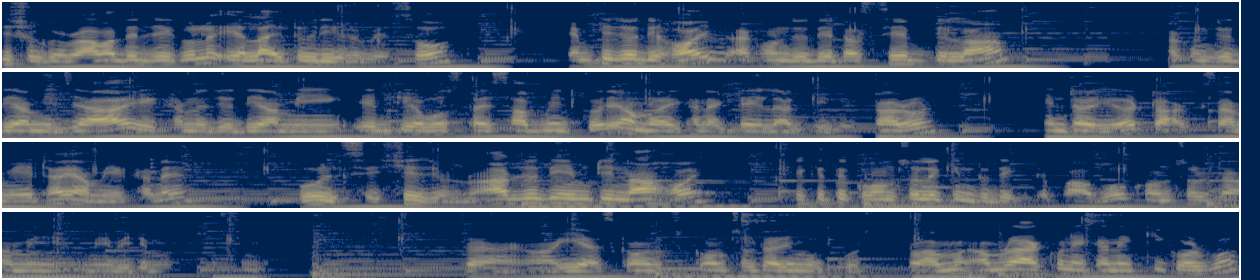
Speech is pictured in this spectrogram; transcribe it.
ইস্যু করবে? আমাদের যেগুলো এলআই তৈরি হবে। সো এমটি যদি হয়, এখন যদি এটা সেভ দিলাম, এখন যদি আমি যাই, এখানে যদি আমি এমটি অবস্থায় সাবমিট করি, আমরা এখানে একটা এলার দিবে কারণ এন্টার ইয়ার টাস্ক আমি এটাই, আমি এখানে বলছি সেজন্য। আর যদি এমটি না হয়, সেক্ষেত্রে কনসোলে কিন্তু দেখতে পাবো। কনসোলটা আমি মেবি রিমুভ করছি। ইয়াস কনসোলটা রিমুভ করছি। তো আমরা এখন এখানে কি করব?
